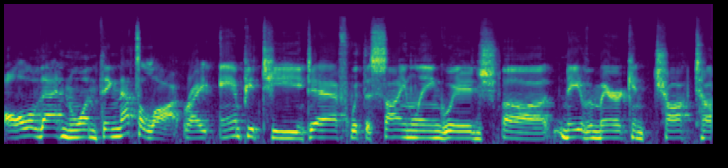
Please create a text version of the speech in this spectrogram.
all of that in one thing, that's a lot, right? Amputee, deaf with the sign language, uh, Native American, Choctaw,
